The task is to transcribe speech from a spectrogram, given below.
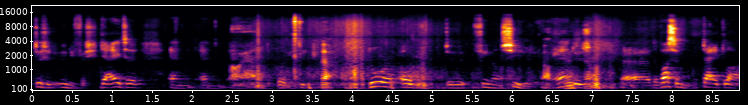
tussen de universiteiten en, en, en, en de politiek. Oh Ja. Door ook de financiering. hè? Dus eh, er was een tijd lang.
